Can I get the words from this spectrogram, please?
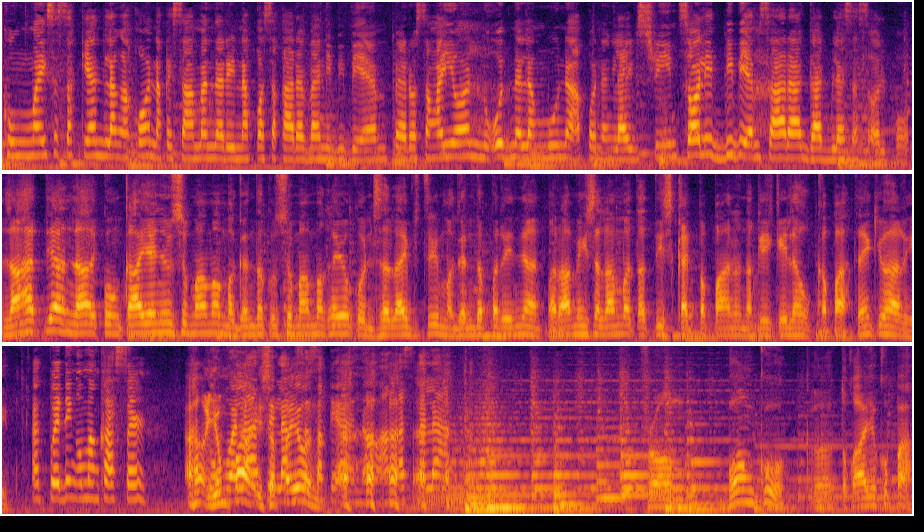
kung may sasakyan lang ako, nakisama na rin ako sa caravan ni BBM. Pero sa ngayon, nuod na lang muna ako ng live stream. Solid BBM Sara, God bless us all po. Lahat yan, lahat, kung kaya nyo sumama, maganda kung sumama kayo. Kung sa live stream, maganda pa rin yan. Maraming salamat at least kahit papano nakikilaw ka pa. Thank you, Harry. At pwedeng umangkas, sir. Ah, Kung yun wala pa, isa silang pa yun. sasakyan, no? angkas na lang. From Bongko, uh, tukayo ko pa.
